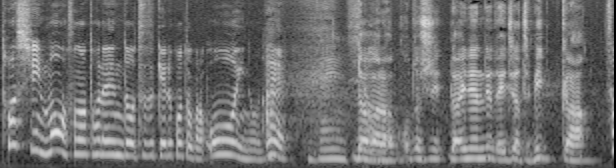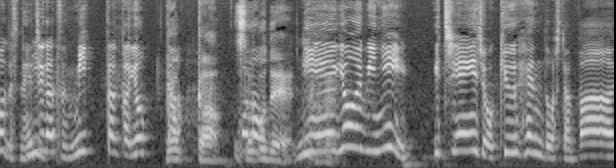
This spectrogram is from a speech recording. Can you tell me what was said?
年もそのトレンドを続けることが多いのでだから今年来年でいうと1月3日。そうですね。1月3日か4日 ,4 日そこで。2営業日に1円以上急変動した場合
